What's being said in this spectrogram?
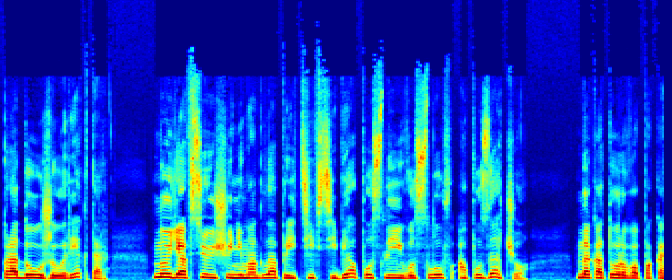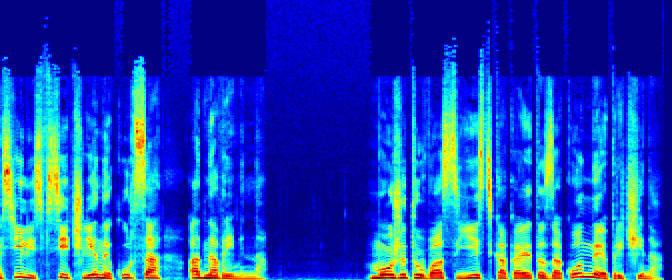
Продолжил ректор, но я все еще не могла прийти в себя после его слов о Пузачо, на которого покосились все члены курса одновременно. «Может, у вас есть какая-то законная причина,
